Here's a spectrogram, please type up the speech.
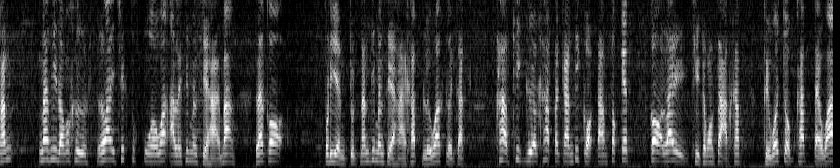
งั้น หน้าที่เราก็คือไล่เช็คทุกตัวว่าอะไรที่มันเสียหายบ้าง แล้วก็เปลี่ยนจุดนั้นที่มันเสียหายครับ หรือว่าเกิดจากคราบขี้เกลือคราบตะกันที่เกาะตามซ็อกเก็ตก็ไล่ฉีดทำความสะอาดครับ ถือว่าจบครับ แต่ว่า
